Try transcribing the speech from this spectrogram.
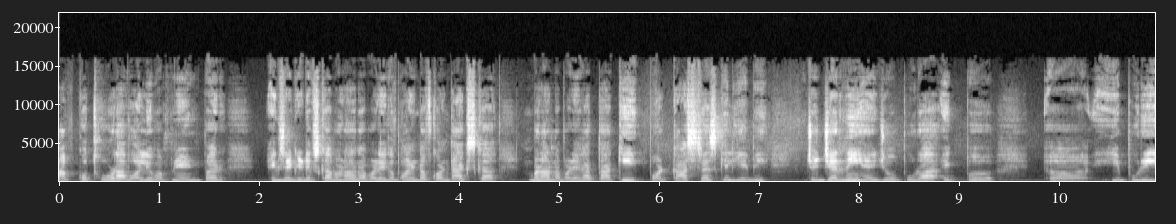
आपको थोड़ा वॉल्यूम अपने एंड पर एग्जीक्यूटिव्स का बढ़ाना पड़ेगा पॉइंट ऑफ़ कॉन्टैक्ट्स का बढ़ाना पड़ेगा, ताकि पॉडकास्टर्स के लिए भी जो जर्नी है, जो पूरा एक ये पूरी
